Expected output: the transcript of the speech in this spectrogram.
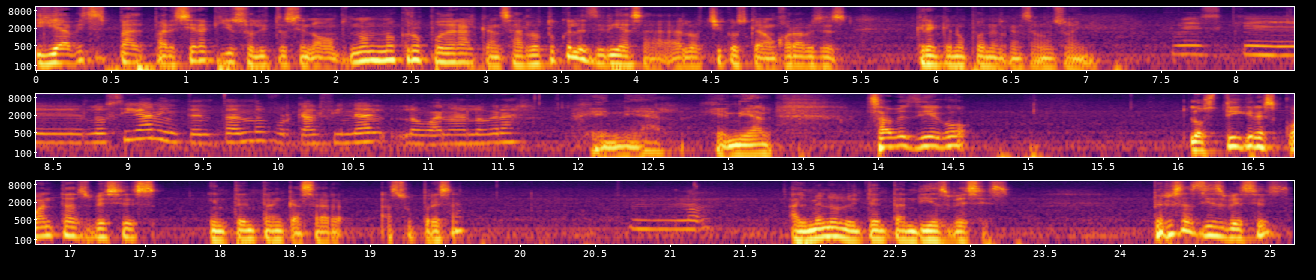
y a veces pareciera que ellos solitos no, pues no, no creo poder alcanzarlo. ¿Tú qué les dirías a, a, los chicos que a lo mejor a veces creen que no pueden alcanzar un sueño? Pues que lo sigan intentando porque al final lo van a lograr. Genial, genial. ¿Sabes, Diego? ¿Los tigres cuántas veces intentan cazar a su presa? No. Al menos lo intentan 10 veces. Pero esas 10 veces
